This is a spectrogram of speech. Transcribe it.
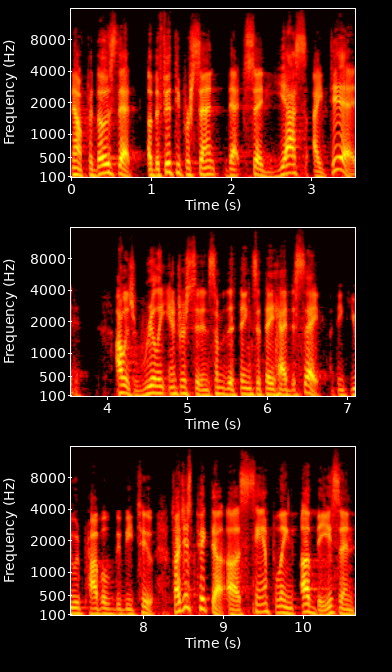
Now, for those that, of the 50% that said, yes, I did, I was really interested in some of the things that they had to say. I think you would probably be too. So I just picked a, a sampling of these, and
